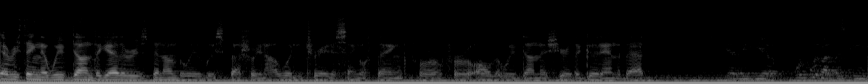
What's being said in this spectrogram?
everything that we've done together has been unbelievably special. You know, I wouldn't trade a single thing for, for all that we've done this year, the good and the bad. Yeah, Miggy, uh, what, what about this team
